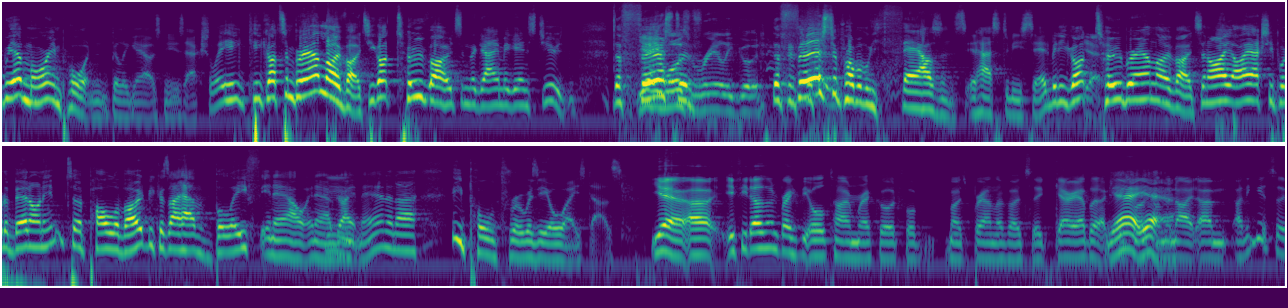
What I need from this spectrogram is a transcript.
we have more important Billy Gowers news. Actually, he, he got some Brownlow votes. He got two votes in the game against you. The yeah, first he was of really good. the first of probably thousands, it has to be said. But he got Yeah. two Brownlow votes, and I, I actually put a bet on him to poll a vote because I have belief in our in Mm. our great man, and uh, he pulled through as he always does. yeah, uh, if he doesn't break the all-time record for most Brownlow votes that Gary Ablett actually Yeah, yeah. on the night, um, I think it's a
